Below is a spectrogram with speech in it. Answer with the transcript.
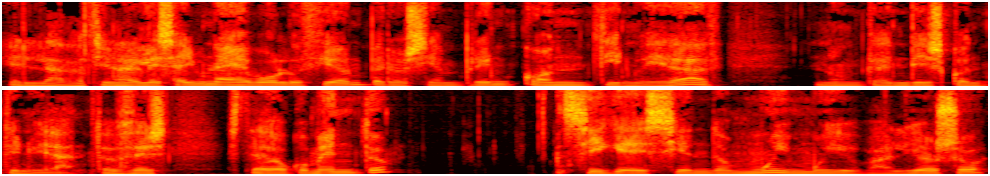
en la doctrina de la Iglesia hay una evolución, pero siempre en continuidad, nunca en discontinuidad. Entonces, este documento sigue siendo muy, muy valioso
